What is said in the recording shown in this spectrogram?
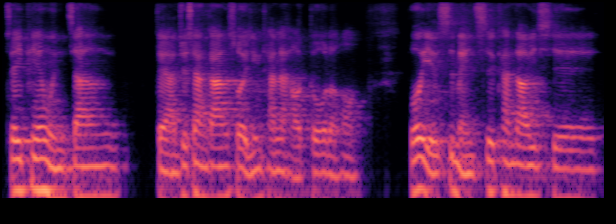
这篇文章。对啊，就像刚刚说，已经谈了好多了哈。不过也是每次看到一些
